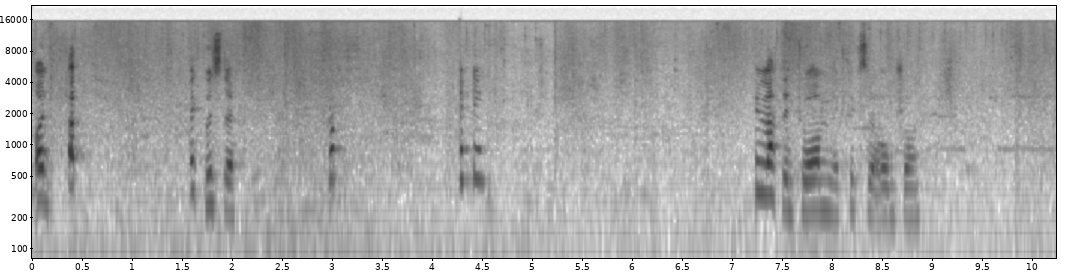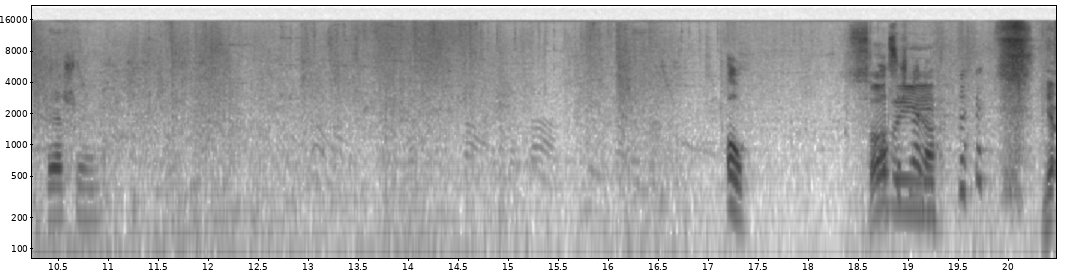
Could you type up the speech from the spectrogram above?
Und ab. Weg bist du. Wie macht den Turm? Den kriegst du da oben schon. Sehr schön. Oh, Sorry. schneller? Ja,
